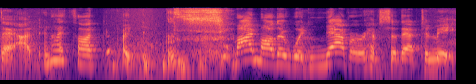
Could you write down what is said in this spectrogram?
that," and I thought. My mother would never have said that to me.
